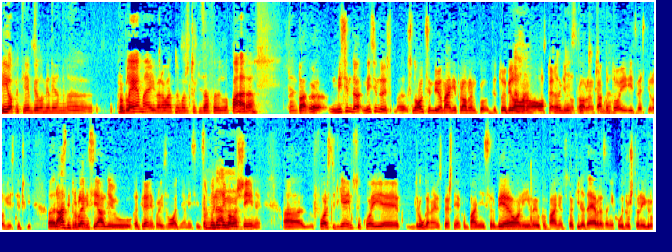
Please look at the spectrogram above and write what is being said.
I opet je bilo milion uh, problema i verovatno je možda čak i zafalilo para. Pa, uh, mislim, da, mislim da je s novcem bio manji problem, da tu je bilo Aha, ono operativno problem kako da. to izvesti logistički. Razni problemi se javljaju kad krene proizvodnja, mislim, crkva da, ljudima da, da. mašine. Uh, Forstage Gamesu koji je druga najuspešnija kampanja iz Srbije, oni imaju kampanju od 100.000 evra za njihovu društvenu igru,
